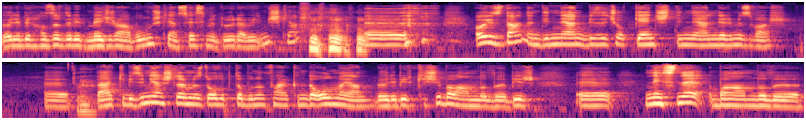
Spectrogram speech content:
böyle bir hazırda bir mecra bulmuşken, sesimi duyurabilmişken. E, o yüzden hani dinleyen bizi çok genç dinleyenlerimiz var. E, Belki bizim yaşlarımızda olup da bunun farkında olmayan böyle bir kişi bağımlılığı, bir e, nesne bağımlılığı.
